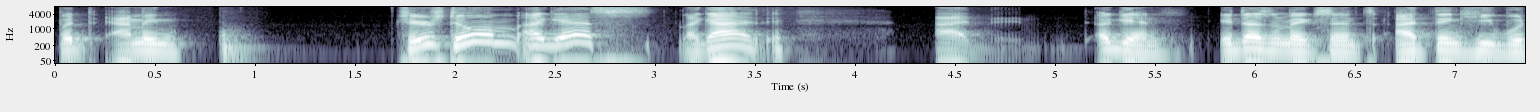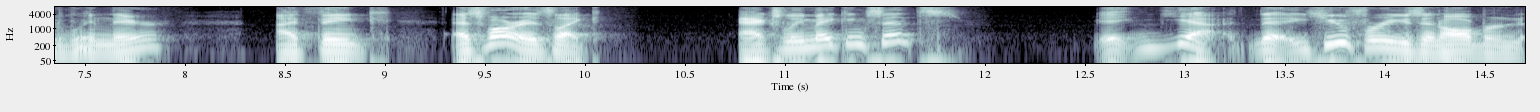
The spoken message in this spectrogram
but I mean, cheers to him, I guess. Like I, I again, it doesn't make sense. I think he would win there. I think as far as like actually making sense, it, yeah, the, Hugh Freeze and Auburn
